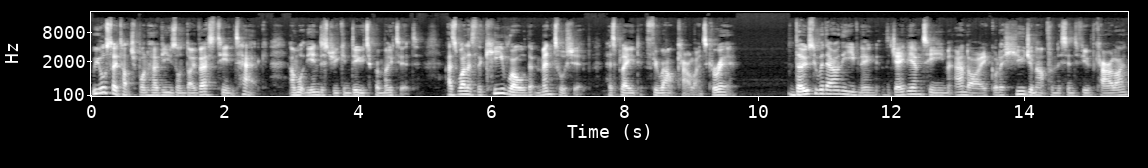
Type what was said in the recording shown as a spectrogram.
We also touch upon her views on diversity in tech and what the industry can do to promote it, as well as the key role that mentorship has played throughout Caroline's career. Those who were there on the evening, the JBM team, and I got a huge amount from this interview with Caroline,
